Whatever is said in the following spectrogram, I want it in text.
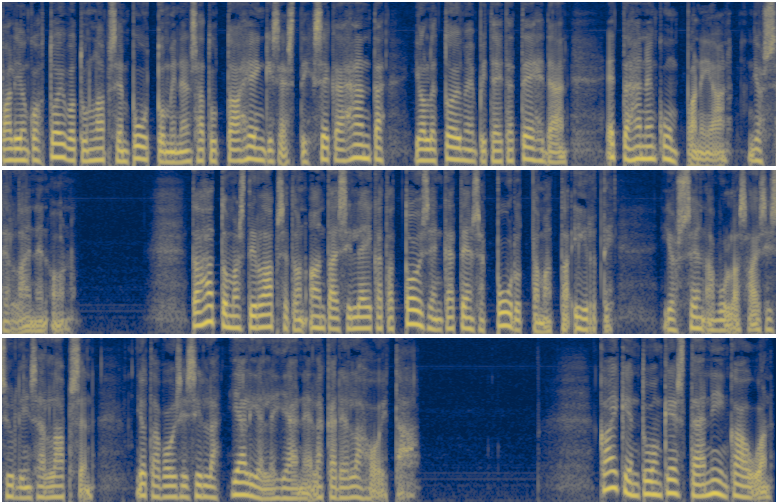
paljonko toivotun lapsen puuttuminen satuttaa henkisesti sekä häntä, jolle toimenpiteitä tehdään, että hänen kumppaniaan, jos sellainen on. Tahattomasti lapseton antaisi leikata toisen kätensä puuduttamatta irti, jos sen avulla saisi sylinsä lapsen, jota voisi sillä jäljelle jääneellä kädellä hoitaa. Kaiken tuon kestää niin kauan,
